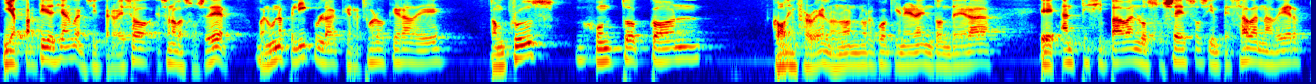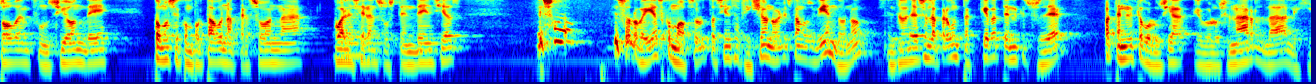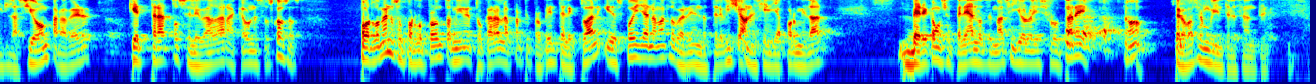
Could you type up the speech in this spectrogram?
Y a partir decían, bueno, sí, pero eso, eso no va a suceder. Bueno, una película que recuerdo que era de Tom Cruise junto con Colin Farrell, no, no recuerdo quién era, en donde era, eh, anticipaban los sucesos y empezaban a ver todo en función de cómo se comportaba una persona, cuáles eran sus tendencias. Eso eso lo veías como absoluta ciencia ficción, hoy lo estamos viendo, ¿no? Entonces, esa es la pregunta, ¿qué va a tener que suceder? Va a tener que evolucionar la legislación para ver qué trato se le va a dar a cada una de estas cosas. Por lo menos o por lo pronto a mí me tocará la parte propiedad intelectual y después ya nada más lo veré en la televisión, es decir, ya por mi edad veré cómo se pelean los demás y yo lo disfrutaré, ¿no? Pero va a ser muy interesante.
